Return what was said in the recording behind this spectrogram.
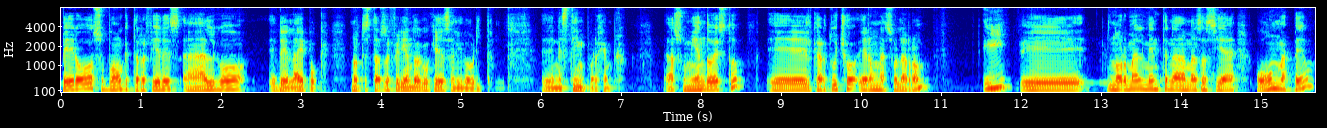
pero supongo que te refieres a algo de la época. No te estás refiriendo a algo que haya salido ahorita, en Steam, por ejemplo. Asumiendo esto, eh, el cartucho era una sola ROM y normalmente nada más hacía o un mapeo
